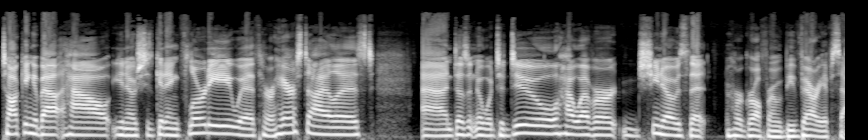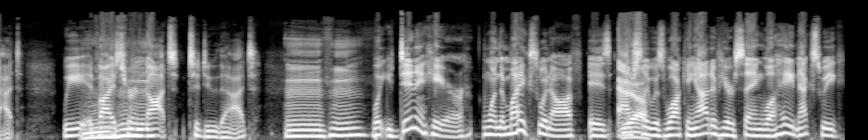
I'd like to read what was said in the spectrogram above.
talking about how you know she's getting flirty with her hairstylist and doesn't know what to do. However, she knows that her girlfriend would be very upset. We advised her not to do that. Mm-hmm. What you didn't hear when the mics went off is Yeah. Ashley was walking out of here saying, "Well, hey, next week,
